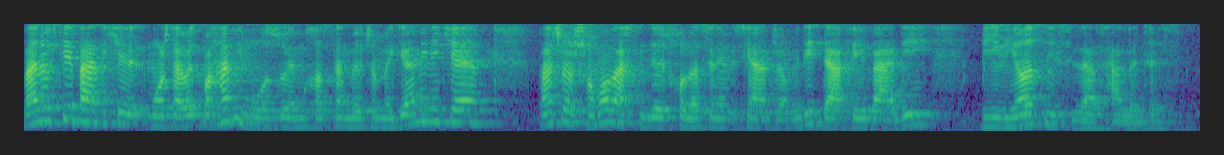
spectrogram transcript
و نکته بعدی که مرتبط با همین موضوع می‌خواستم بهتون بگم اینه که بچه شما وقتی دارید خلاصه نویسی انجام می‌دید دفعه بعدی بینیاز نیستید از حل تست.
